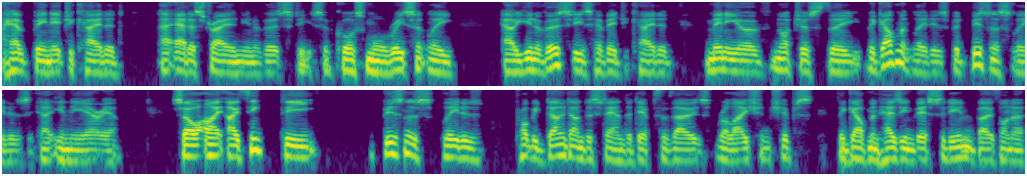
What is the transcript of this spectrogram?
have been educated at Australian universities. Of course, more recently, our universities have educated many of not just the, the government leaders, but business leaders uh, in the area. So I, I think the business leaders probably don't understand the depth of those relationships the government has invested in, both on a,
